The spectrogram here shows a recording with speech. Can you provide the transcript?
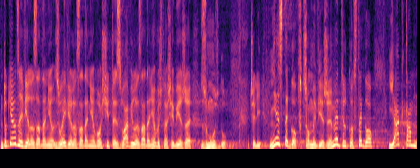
Drugi rodzaj wielozadanio- złej wielozadaniowości to jest zła wielozadaniowość, która się bierze z mózgu. Czyli nie z tego, w co my wierzymy, tylko z tego, jak tam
